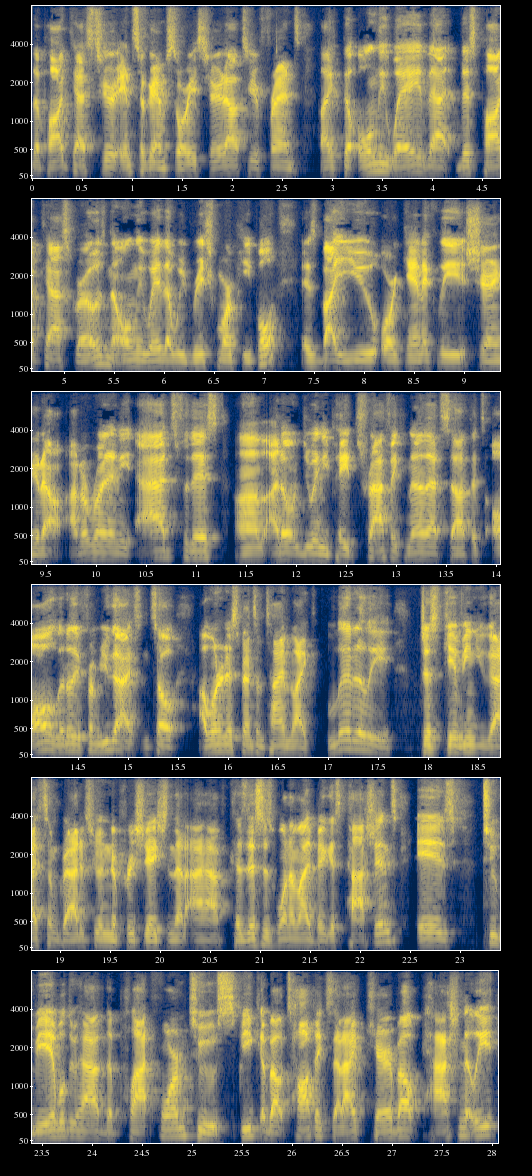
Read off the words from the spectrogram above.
the podcast to your Instagram stories, share it out to your friends. Like the only way that this podcast grows and the only way that we reach more people is by you organically sharing it out. I don't run any ads for this. Um, I don't do any paid traffic, none of that stuff. It's all literally from you guys. And so I wanted to spend some time like literally just giving you guys some gratitude and appreciation that I have because this is one of my biggest passions is to be able to have the platform to speak about topics that I care about passionately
